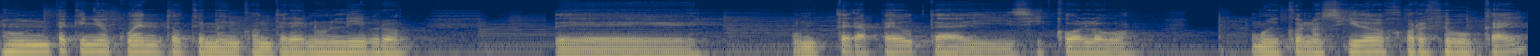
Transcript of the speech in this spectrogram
un pequeño cuento que me encontré en un libro de un terapeuta y psicólogo muy conocido, Jorge Bucay.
